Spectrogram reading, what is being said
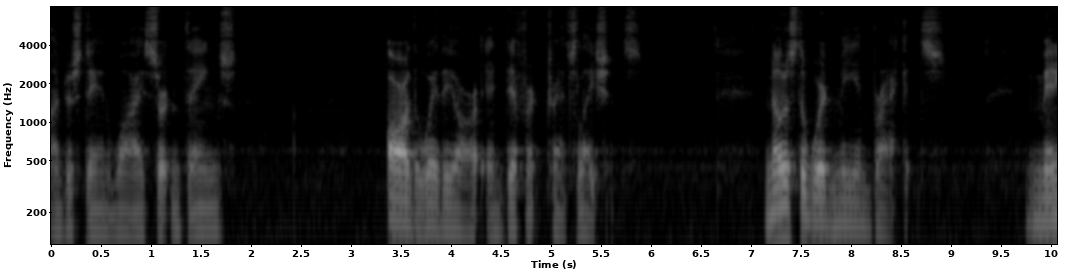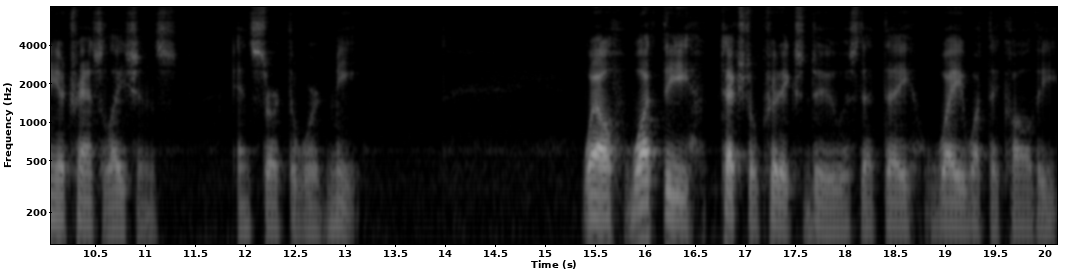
understand why certain things are the way they are in different translations. Notice the word me in brackets. Many of translations insert the word me. Well, what the textual critics do is that they weigh what they call the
